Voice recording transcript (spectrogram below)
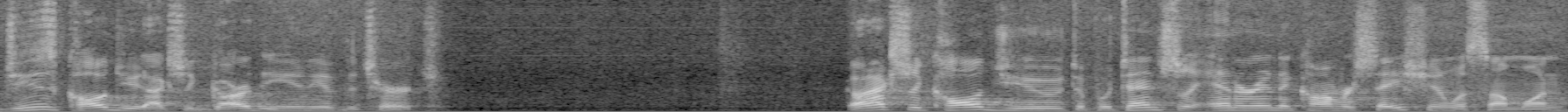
Jesus called you to actually guard the unity of the church. God actually called you to potentially enter into conversation with someone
